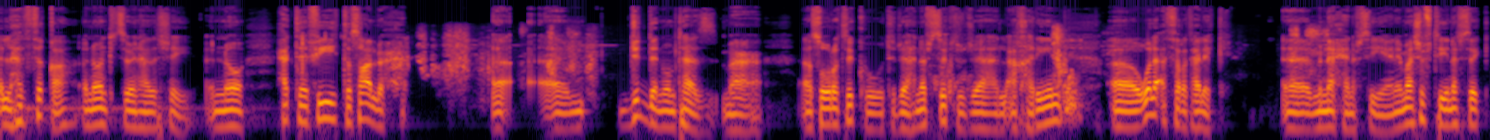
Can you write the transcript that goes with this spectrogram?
لهالثقه إنه أنت تسوين هذا الشيء؟ إنه حتى في تصالح جدا ممتاز مع صورتك وتجاه نفسك وتجاه الآخرين ولا أثرت عليك من ناحية نفسية. يعني ما شفتي نفسك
